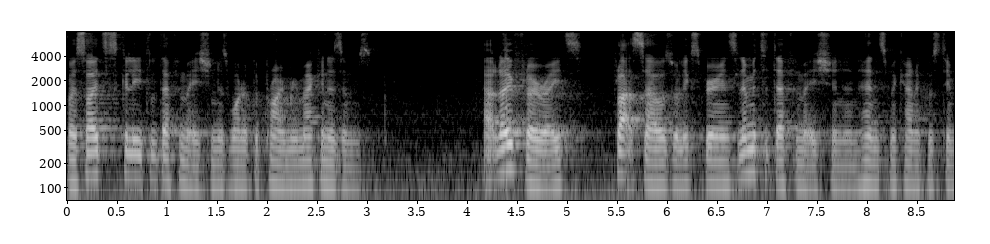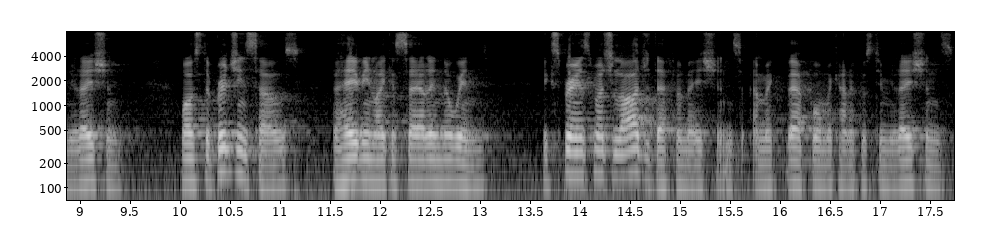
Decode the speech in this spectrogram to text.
where cytoskeletal deformation is one of the primary mechanisms. At low flow rates, flat cells will experience limited deformation and hence mechanical stimulation, whilst the bridging cells, behaving like a sail in the wind, experience much larger deformations and me therefore mechanical stimulations.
